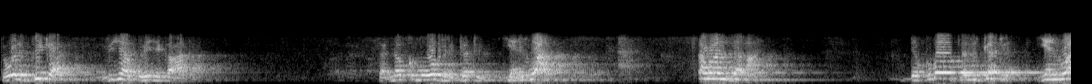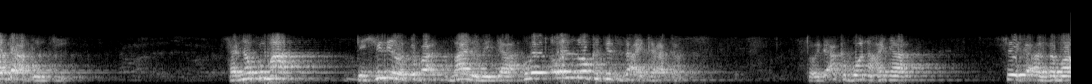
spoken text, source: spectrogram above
To wani duka riƙe haƙuri ne ka haka. Sannan kuma wa birkatun yalwa tsawon zama da kuma birkatun yalwa ta abinci. Sannan kuma da shirya wata malami da kuma tsawon lokacin da za a yi karatun to idan aka bi hanya sai ga an zama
